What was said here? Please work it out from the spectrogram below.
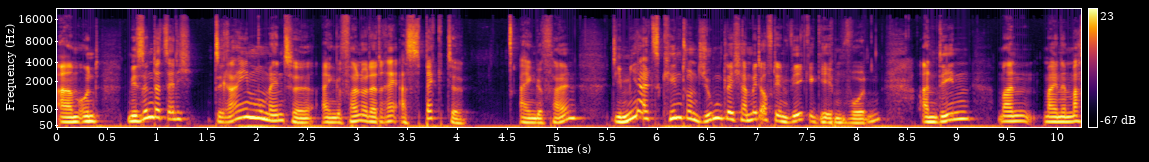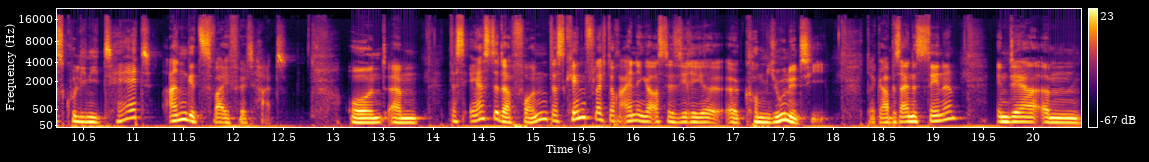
Ähm, und mir sind tatsächlich drei Momente eingefallen oder drei Aspekte eingefallen, die mir als Kind und Jugendlicher mit auf den Weg gegeben wurden, an denen man meine Maskulinität angezweifelt hat. Und ähm, das erste davon, das kennen vielleicht auch einige aus der Serie äh, Community. Da gab es eine Szene, in der ähm,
